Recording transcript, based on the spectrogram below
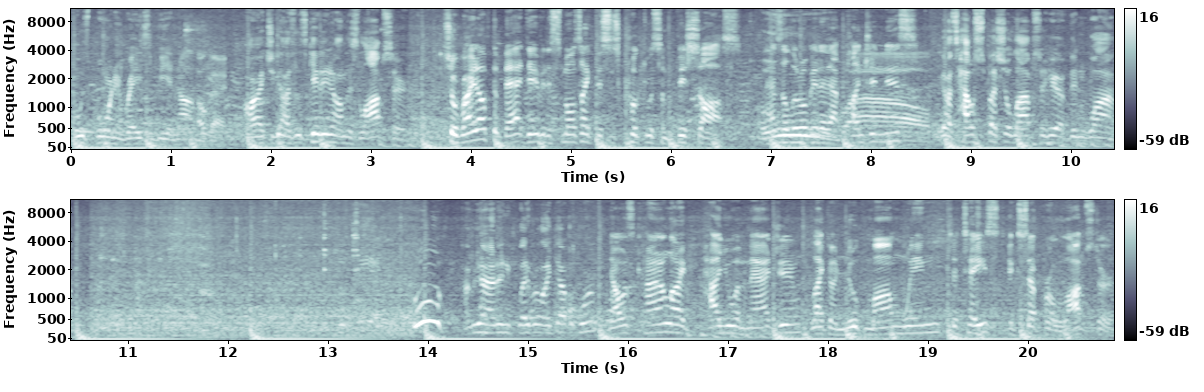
who was born and raised in Vietnam. Okay. All right, you guys, let's get in on this lobster. So right off the bat, David, it smells like this is cooked with some fish sauce. It has a little bit of that pungentness. Wow. You guys, house special lobster here at Vinh Hoa. Woo! Have you had any flavor like that before? That was kind of like how you imagine like a Nuoc Mam wing to taste, except for lobster.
